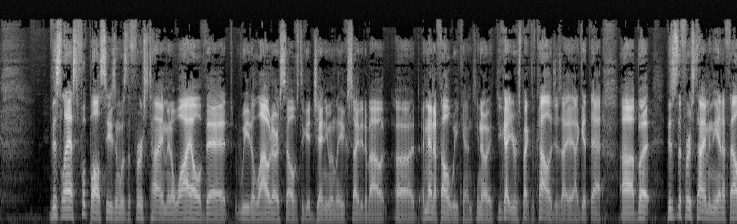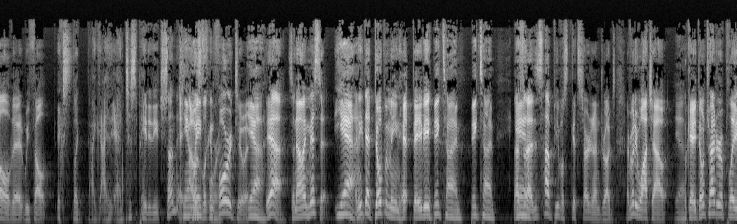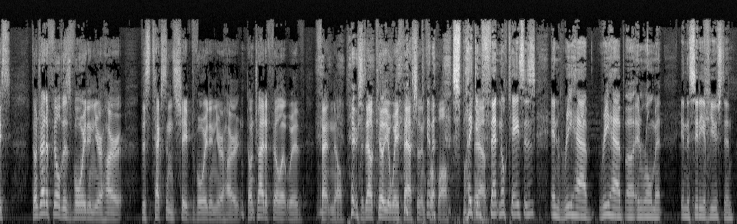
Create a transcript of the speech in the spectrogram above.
This last football season was the first time in a while that we'd allowed ourselves to get genuinely excited about uh, an NFL weekend. You know, you got your respective colleges. I, I get that, uh, but this is the first time in the NFL that we felt ex- like I, I anticipated each Sunday. Can't I was looking for forward to it. Yeah. yeah. So now I miss it. Yeah. I need that dopamine hit, baby. big time, big time. That's And- what I, this is how people get started on drugs. Everybody, watch out. Yeah. Okay, don't try to replace. Don't try to fill this void in your heart. This Texans-shaped void in your heart. Don't try to fill it with fentanyl because that'll kill you way faster than football. Spike in fentanyl cases and rehab rehab uh, enrollment in the city of Houston.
